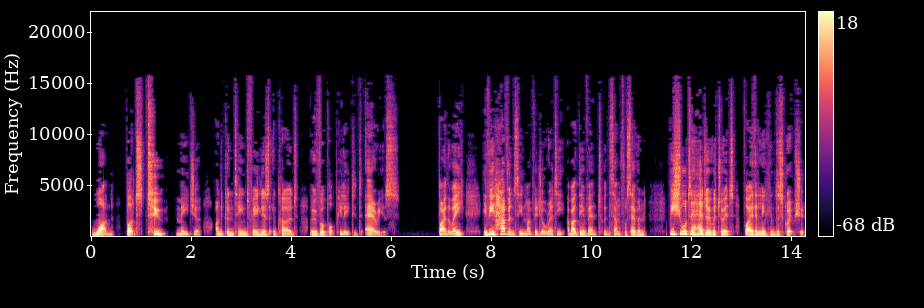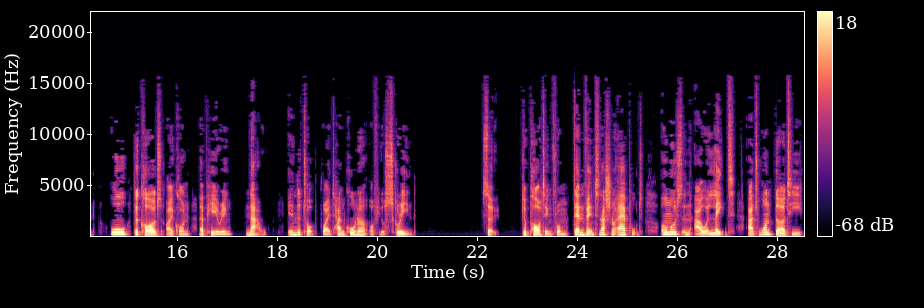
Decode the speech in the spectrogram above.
one but two major uncontained failures occurred over populated areas. By the way, if you haven't seen my video already about the event with the 747, be sure to head over to it via the link in the description or the card icon appearing now in the top right hand corner of your screen. So, departing from Denver International Airport almost an hour late at 1:30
